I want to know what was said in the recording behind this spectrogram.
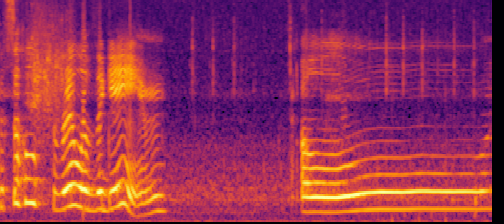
That's the whole thrill of the game. Oh,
